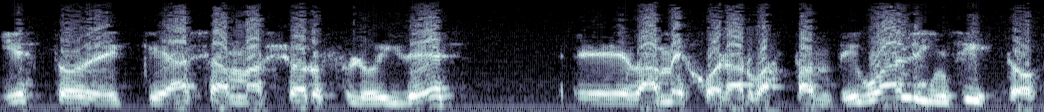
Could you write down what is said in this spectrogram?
y esto de que haya mayor fluidez, eh, va a mejorar bastante. Igual, insisto,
